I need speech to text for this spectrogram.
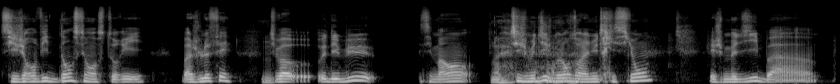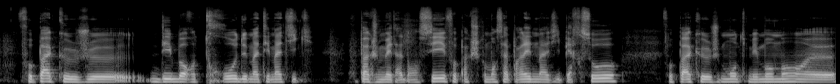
Si j'ai envie de danser en story, bah je le fais. Hmm. Tu vois, au, début, c'est marrant. Ouais. Si je me dis, je me lance dans la nutrition et je me dis, bah, faut pas que je déborde trop de mathématiques. Faut pas que je me mette à danser, faut pas que je commence à parler de ma vie perso, faut pas que je monte mes moments, euh,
